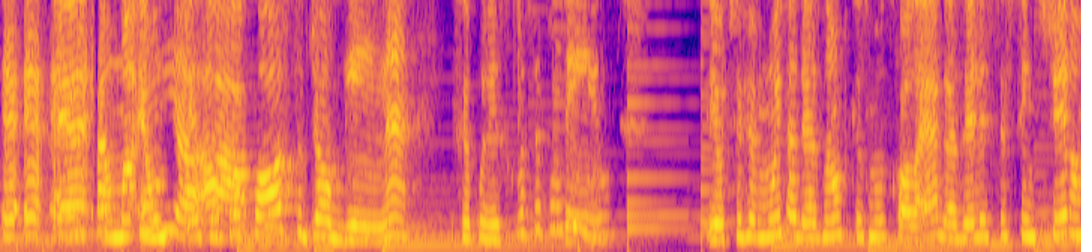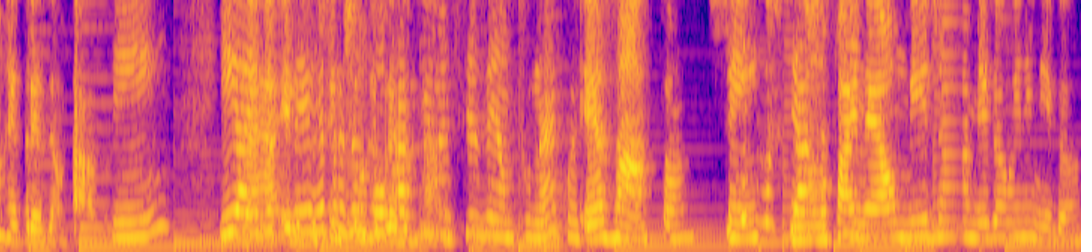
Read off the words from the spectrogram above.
É, é, é, é, uma, é um exato. É propósito de alguém, né? E foi por isso que você conseguiu. Sim. Eu tive muita adesão porque os meus colegas, eles se sentiram representados. Sim. E aí né? você representou o Brasil nesse evento, né? Esse... Exato. Sim. Que no, no painel mídia amiga ou inimiga.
